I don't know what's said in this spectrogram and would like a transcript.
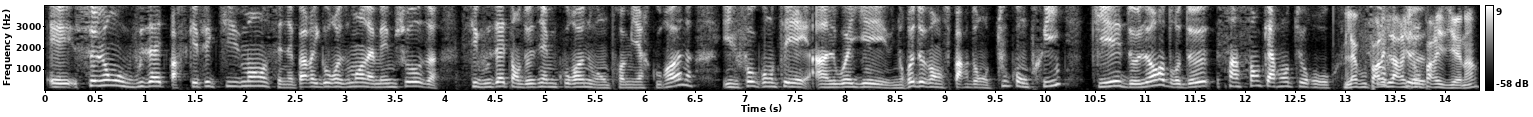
Et selon où vous êtes, parce qu'effectivement, ce n'est pas rigoureusement la même chose si vous êtes en deuxième couronne ou en première couronne, il faut compter un loyer, une redevance, pardon, tout compris, qui est de l'ordre de 540 euros. Là, vous parlez de la région parisienne, hein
